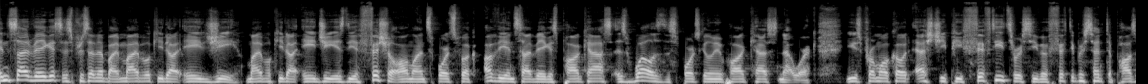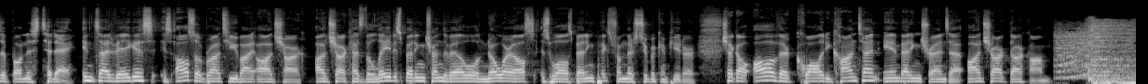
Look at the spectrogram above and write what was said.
Inside Vegas is presented by MyBookie.ag. MyBookie.ag is the official online sportsbook of the Inside Vegas podcast, as well as the Sports Gambling Podcast Network. Use promo code SGP50 to receive a 50% deposit bonus today. Inside Vegas is also brought to you by Oddshark. Oddshark has the latest betting trends available nowhere else, as well as betting picks from their supercomputer. Check out all of their quality content and betting trends at oddshark.com.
